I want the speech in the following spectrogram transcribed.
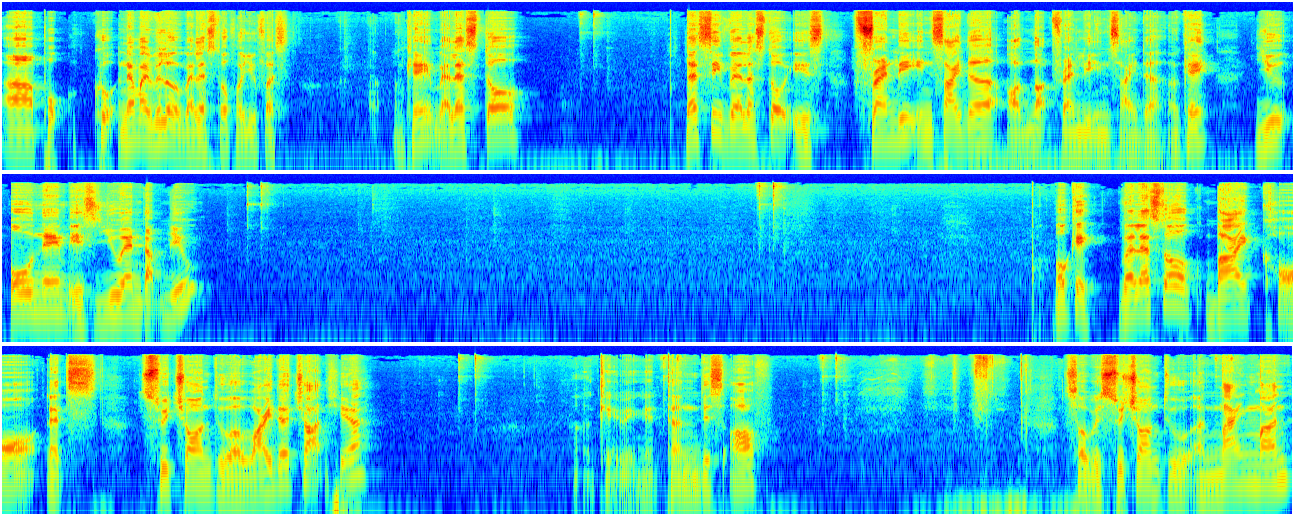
uh cool. never mind we'll look at for you first. Okay Velesto let's see Velesto is friendly insider or not friendly insider okay you old name is UMW Okay, talk buy call. Let's switch on to a wider chart here. Okay, we can turn this off. So we switch on to a nine month.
